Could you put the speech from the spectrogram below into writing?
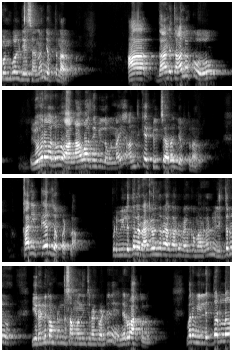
కొనుగోలు చేశాను అని చెప్తున్నారు. ఆ దాని తాలూకు వివరాలు ఆ లావాదేవీల్లో ఉన్నాయి అందుకే పిలిచారు అని చెప్తున్నారు. కానీ పేరు చెప్పట్లా. ఇప్పుడు వీళ్ళిద్దరు రాఘవేంద్రరావు గారు రవికుమార్ గారు వీళ్ళిద్దరూ ఈ రెండు కంపెనీలకు సంబంధించినటువంటి నిర్వాహకులు. మరి వీళ్ళిద్దరిలో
